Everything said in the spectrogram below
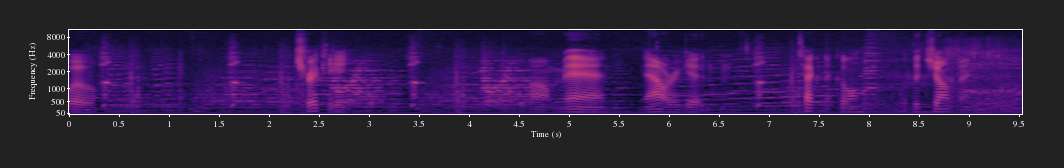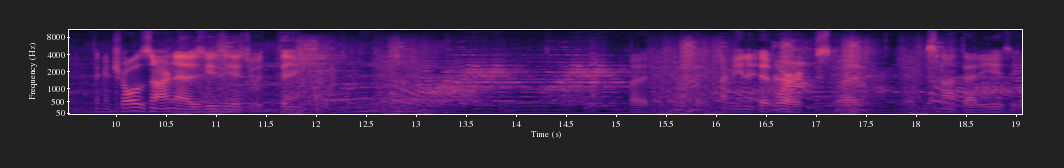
Whoa. Tricky. Oh man, now we're getting technical with the jumping. The controls aren't as easy as you would think. But, I mean, it works, but it's not that easy.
